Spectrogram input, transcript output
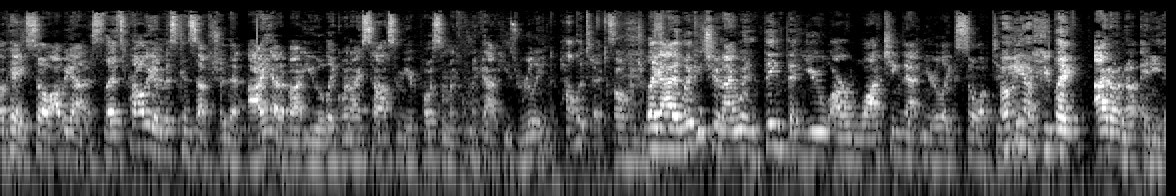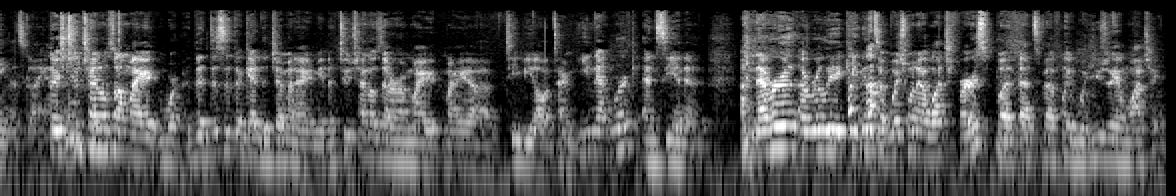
okay. So I'll be honest. That's probably a misconception that I had about you. Like when I saw some of your posts, I'm like, oh my god, he's really into politics. oh, 100%. Like I look at you and I wouldn't think that you are watching that and you're like so up to date. Oh, yeah, people- like I don't know anything that's going on. There's two channels on my. This is again the Gemini in me. The two channels that are on my my uh, TV all the time: E Network and CNN. Never a really a cadence of which one I watch first, but that's definitely what usually I'm watching.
